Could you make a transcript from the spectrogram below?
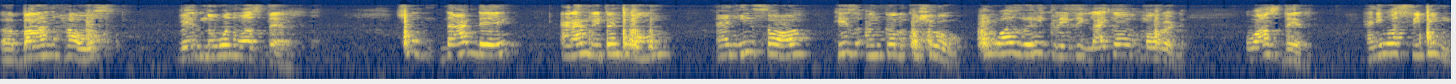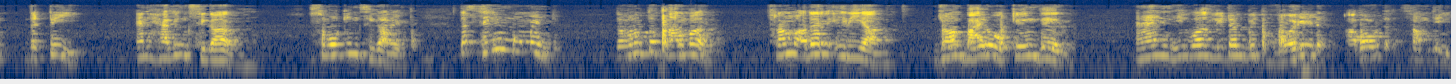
uh, barn house where no one was there. So that day Aram returned home and he saw his uncle Kushro who was very crazy like a Mourad was there. And he was sipping the tea and having cigar smoking cigarette. The same moment the one of the farmer from other area, John Byro came there and he was a little bit worried about something.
